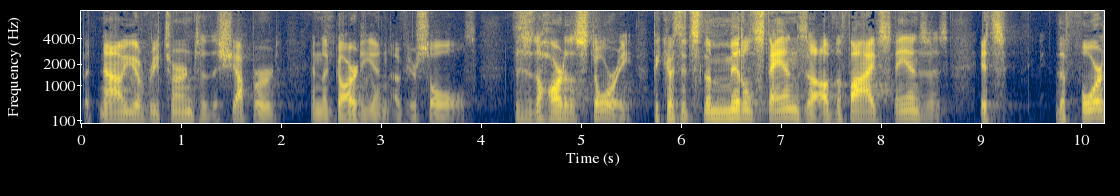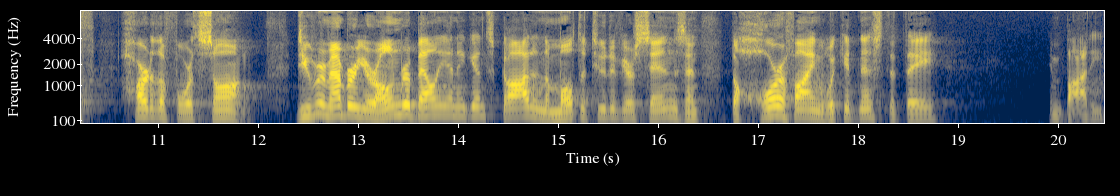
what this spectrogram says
but now you have returned to the shepherd and the guardian of your souls. This is the heart of the story because it's the middle stanza of the five stanzas. It's the fourth heart of the fourth song. Do you remember your own rebellion against God and the multitude of your sins and the horrifying wickedness that they embodied?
